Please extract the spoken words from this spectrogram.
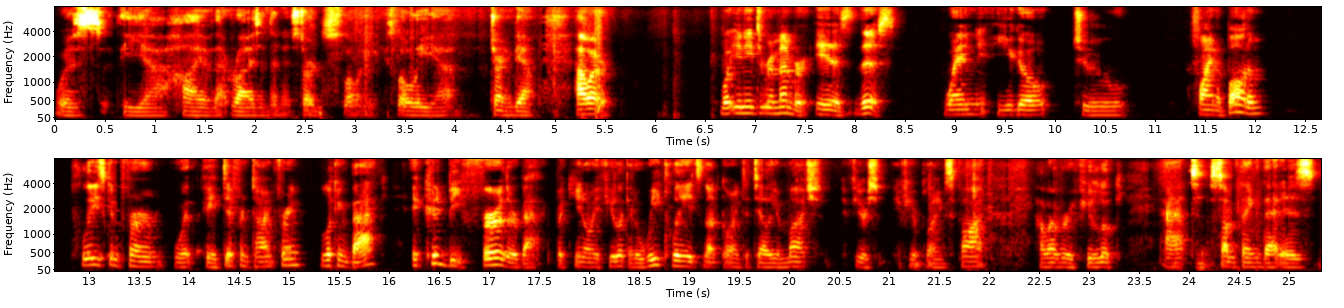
was the uh, high of that rise and then it started slowly, slowly uh, turning down. However, what you need to remember is this. When you go to find a bottom, please confirm with a different time frame. Looking back, it could be further back, but you know, if you look at a weekly, it's not going to tell you much if you're if you're playing spot. However, if you look at something that is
